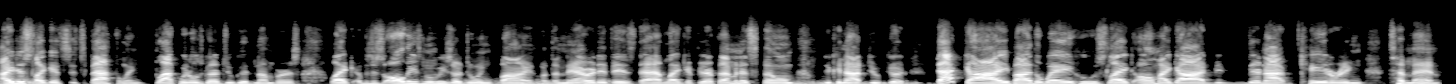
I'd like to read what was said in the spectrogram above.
I just like it's it's baffling. Black Widow's gonna do good numbers. Like it's just all these movies are doing fine, but the narrative is that like if you're a feminist film, you cannot do good. That guy, by the way, who's like, oh my god, they're not catering to men.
